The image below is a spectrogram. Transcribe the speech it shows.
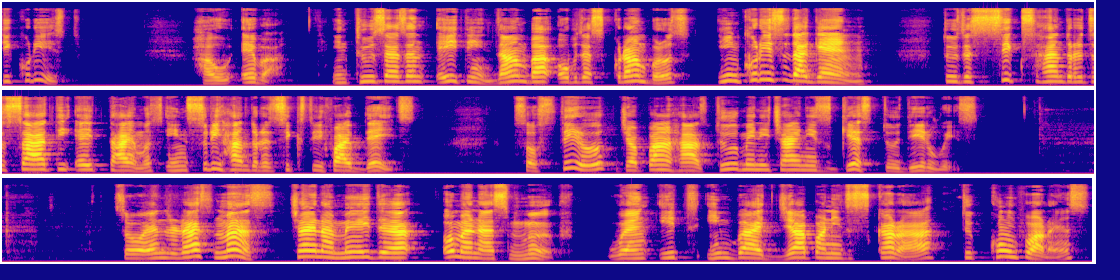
decreased. However, in 2018, number of the scrambles increased again to the 638 times in 365 days. So still, Japan has too many Chinese guests to deal with. So, the last month, China made an ominous move when it invited Japanese scholar to conference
